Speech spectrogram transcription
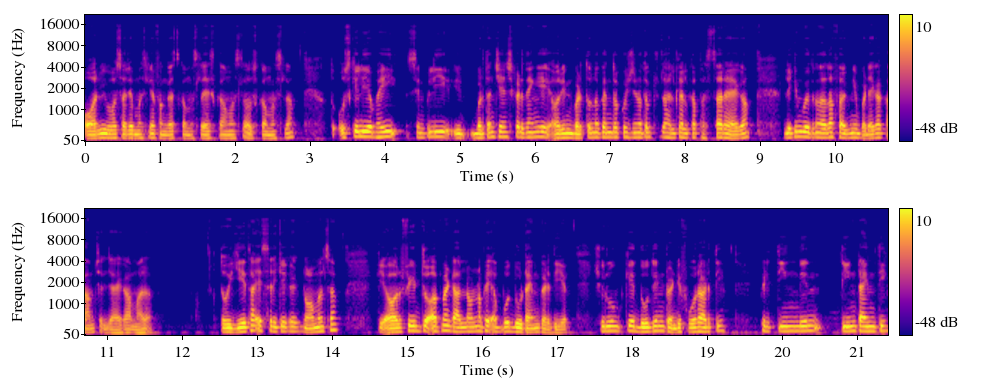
और भी बहुत सारे मसले फंगस का मसला, इसका मसला, उसका मसला। तो उसके लिए भाई सिंपली बर्तन चेंज कर देंगे और इन बर्तनों के अंदर कुछ दिनों तक चूज़ा हल्का हल्का फंसता रहेगा, लेकिन वो इतना ज़्यादा फ़र्क नहीं पड़ेगा, काम चल जाएगा हमारा। तो ये था इस तरीके का एक नॉर्मल सा कि और फिर जो अब मैं डाल रहा हूँ ना भाई, अब वो दो टाइम कर दिए। शुरू के दो दिन ट्वेंटी फोर आवर थी, फिर तीन दिन, तीन टाइम थी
